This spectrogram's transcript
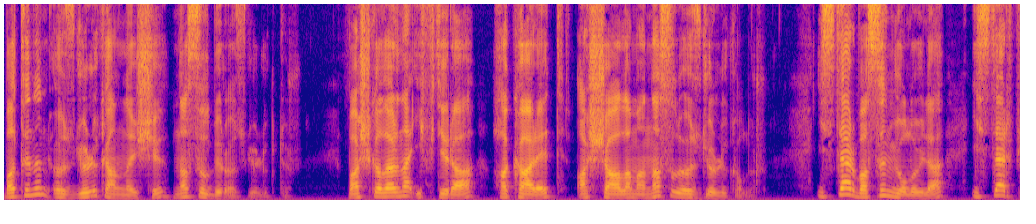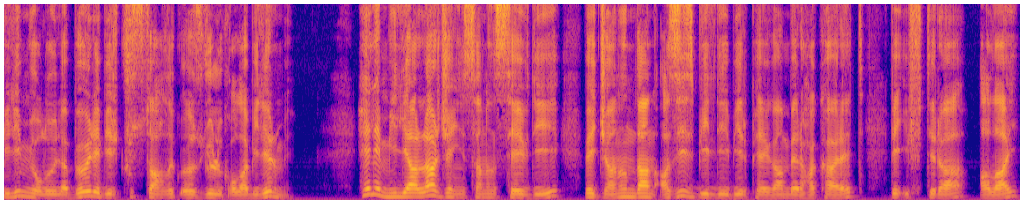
Batı'nın özgürlük anlayışı nasıl bir özgürlüktür? Başkalarına iftira, hakaret, aşağılama nasıl özgürlük olur? İster basın yoluyla, ister film yoluyla böyle bir küstahlık özgürlük olabilir mi? Hele milyarlarca insanın sevdiği ve canından aziz bildiği bir peygamber hakaret ve iftira, alay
